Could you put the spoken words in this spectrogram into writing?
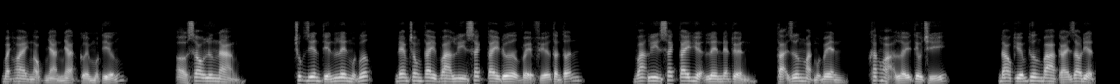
Bạch hoai ngọc nhàn nhạt cười một tiếng. Ở sau lưng nàng, trúc diên tiến lên một bước, đem trong tay vali sách tay đưa về phía tần tẫn. Vali sách tay hiện lên đen tuyển tại dương mặt một bên, khắc họa lấy tiêu chí. Đao kiếm thương ba cái giao điện,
